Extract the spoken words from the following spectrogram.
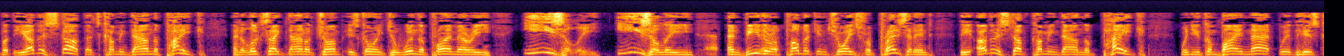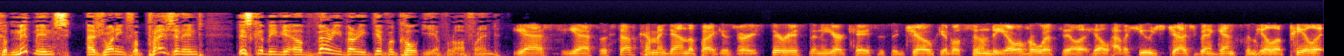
But the other stuff that's coming down the pike, and it looks like Donald Trump is going to win the primary easily, easily, and be the Republican choice for president. The other stuff coming down the pike, when you combine that with his commitments as running for president, this could be a very, very difficult year for our friend. Yes, yes. The stuff coming down the pike is very serious. The New York case is a joke. It'll soon be over with. He'll, he'll have a huge judgment against him. He'll appeal it.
